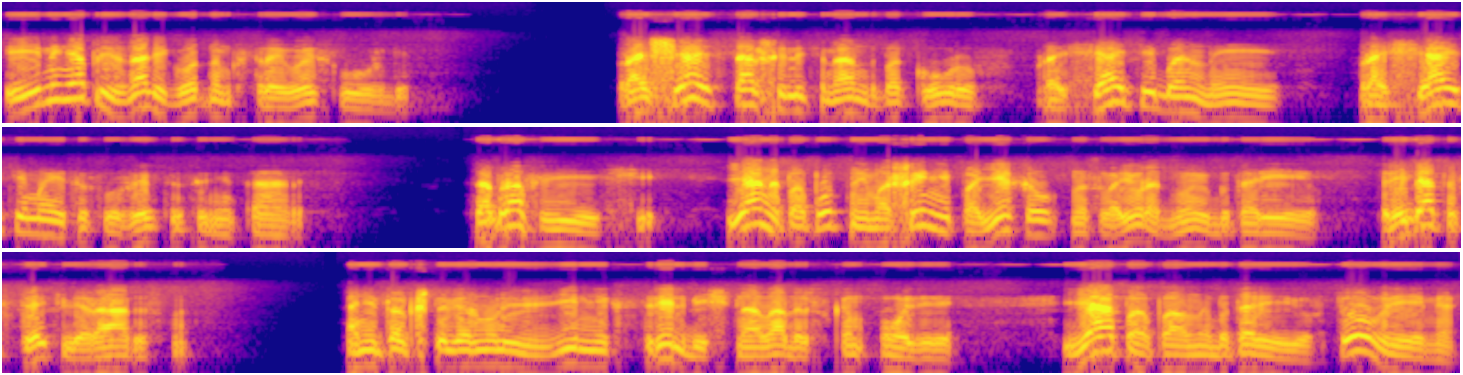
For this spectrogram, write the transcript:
и меня признали годным к строевой службе. Прощай, старший лейтенант Бакуров, прощайте, больные, прощайте, мои сослуживцы-санитары. Собрав вещи, я на попутной машине поехал на свою родную батарею. Ребята встретили радостно. Они только что вернулись с зимних стрельбищ на Ладожском озере. Я попал на батарею в то время,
